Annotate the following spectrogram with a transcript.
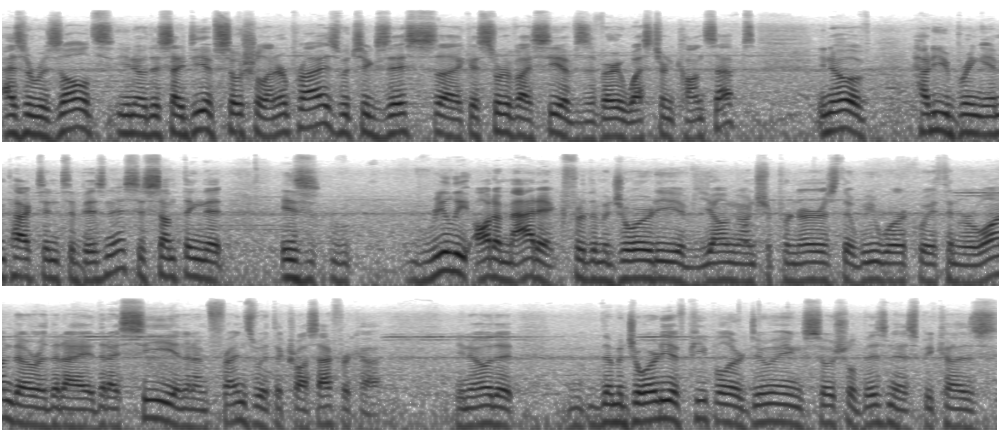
as a result, you know, this idea of social enterprise, which exists like as sort of I see as a very Western concept, you know, of how do you bring impact into business is something that is really automatic for the majority of young entrepreneurs that we work with in Rwanda or that I, that I see and that I'm friends with across Africa. You know, that the majority of people are doing social business because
